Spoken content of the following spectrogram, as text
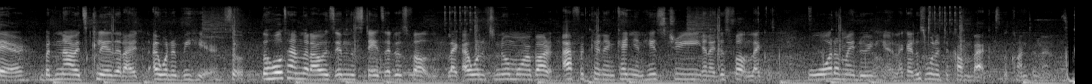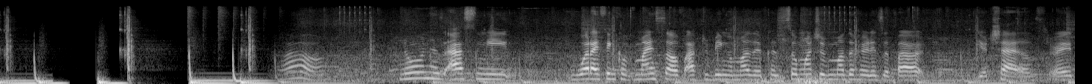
there. But now it's clear that I, I want to be here. So the whole time that I was in the States, I just felt like I wanted to know more about African and Kenyan history and I just felt like, what am I doing here? Like I just wanted to come back to the continent. Wow. No one has asked me what I think of myself after being a mother because so much of motherhood is about your child, right?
